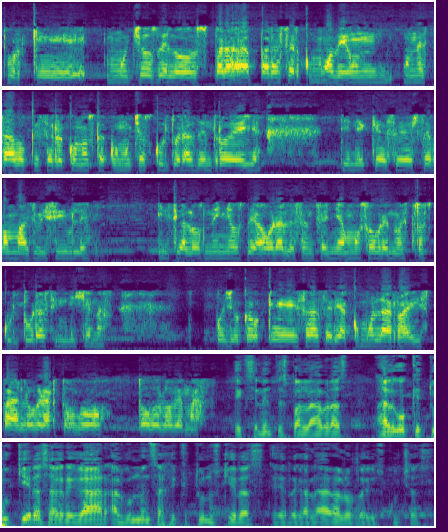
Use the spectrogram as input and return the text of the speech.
porque muchos de los, para, para ser como de un, un estado que se reconozca con muchas culturas dentro de ella, tiene que hacerse más visible. Y si a los niños de ahora les enseñamos sobre nuestras culturas indígenas, pues yo creo que esa sería como la raíz para lograr todo, todo lo demás excelentes palabras. ¿Algo que tú quieras agregar, algún mensaje que tú nos quieras eh, regalar a los radioescuchas,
